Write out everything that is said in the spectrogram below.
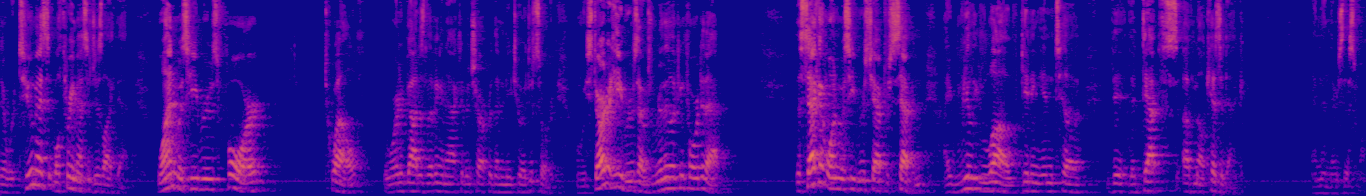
There were two messages, well, three messages like that. One was Hebrews 4 12. The Word of God is living and active and sharper than any two edged sword. When we started Hebrews, I was really looking forward to that. The second one was Hebrews chapter 7. I really love getting into the, the depths of Melchizedek. And then there's this one.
